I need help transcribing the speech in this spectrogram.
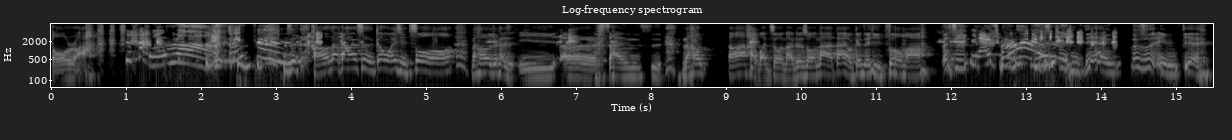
Dora Dora，就是好，那当然是跟我一起做哦，然后就开始一二三四，然后。然后他喊完之后，然后就说：“那大家有跟着一起做吗？” 但是那是影片，那是影片。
